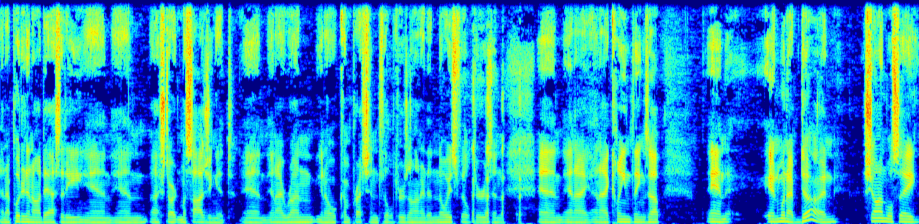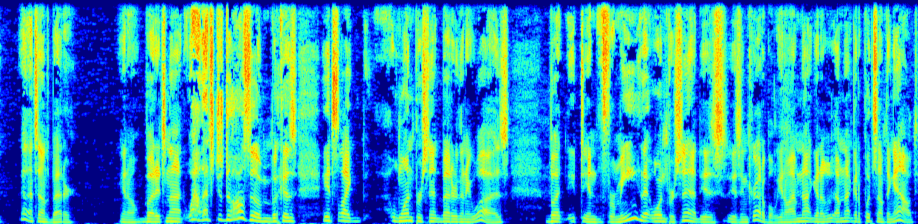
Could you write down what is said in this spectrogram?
And I put it in Audacity and, and I start massaging it and, and I run, you know, compression filters on it and noise filters and, and, and I, and I clean things up. And, and when I'm done, Sean will say, yeah, that sounds better you know, but it's not, wow, that's just awesome because it's like 1% better than it was. But it, and for me, that 1% is, is incredible. You know, I'm not going to, I'm not going to put something out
